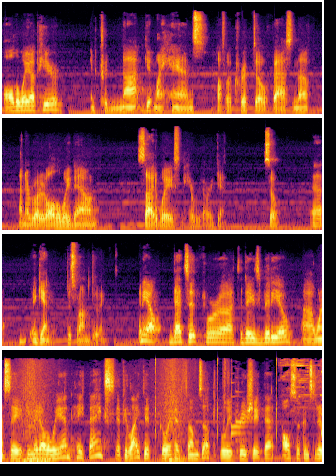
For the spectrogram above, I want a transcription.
all the way up here and could not get my hands off of crypto fast enough. And I wrote it all the way down sideways, and here we are again. So, uh, again, just what I'm doing. Anyhow, that's it for uh, today's video. Uh, I want to say if you made it all the way in, hey, thanks. If you liked it, go ahead and thumbs up. Really appreciate that. Also consider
